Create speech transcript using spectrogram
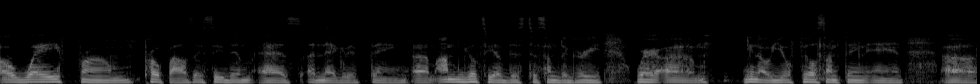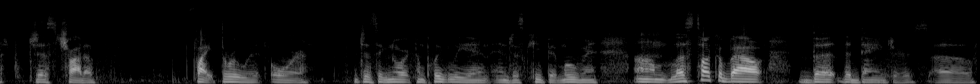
away from profiles. They see them as a negative thing. Um, I'm guilty of this to some degree, where um, you know you'll feel something and uh, just try to fight through it or just ignore it completely and, and just keep it moving. Um, let's talk about the the dangers of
